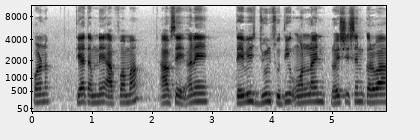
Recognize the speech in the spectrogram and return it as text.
પણ ત્યાં તમને આપવામાં આવશે અને ત્રેવીસ જૂન સુધી ઓનલાઈન રજિસ્ટ્રેશન કરવા,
